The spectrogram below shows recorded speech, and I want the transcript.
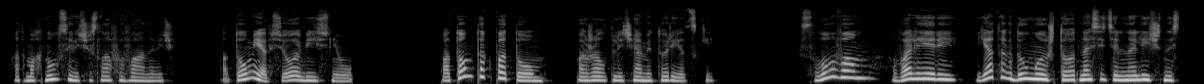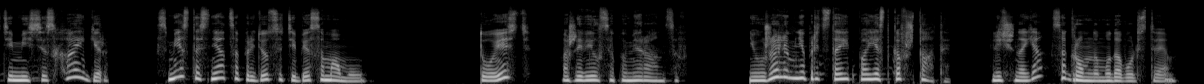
— отмахнулся Вячеслав Иванович. «Потом я все объясню». «Потом так потом», — пожал плечами Турецкий. Словом, Валерий, я так думаю, что относительно личности миссис Хайгер С места сняться придется тебе самому. То есть, оживился Померанцев, неужели мне предстоит поездка в Штаты? Лично я с огромным удовольствием.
